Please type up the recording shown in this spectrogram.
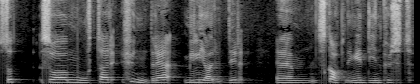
så, så mottar 100 milliarder um, skapninger din pust.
